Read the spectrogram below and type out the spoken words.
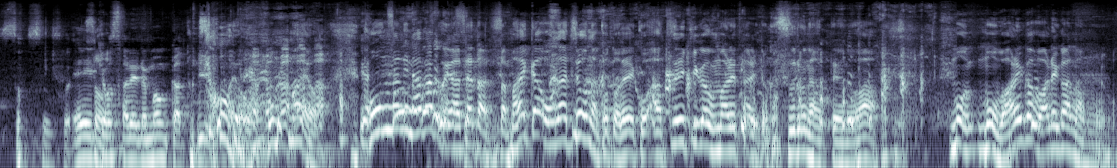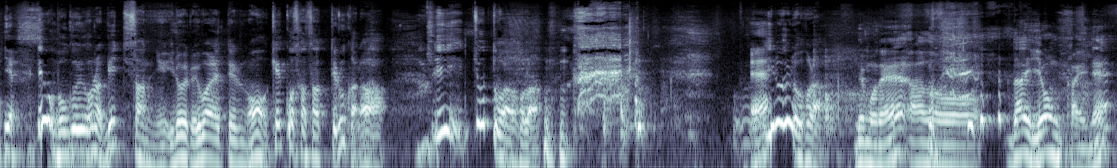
そうそうそう。影響されるもんかっていう。そうよ、ほんまよ。こんなに長くやってたってさ、毎回同じようなことで、こう、圧力が生まれたりとかするなんていうのは、もう、もう我が我がなのよ。いや、でも僕、ほら、ビッチさんにいろいろ言われてるの結構刺さってるから、いちょっとはほら、え？いろいろほら、でもね、あの、第4回ね、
